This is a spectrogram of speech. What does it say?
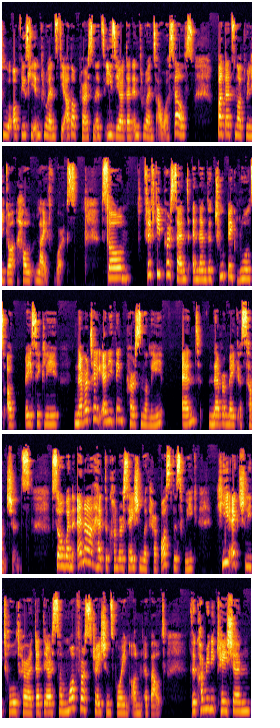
to obviously influence the other person. It's easier than influence ourselves, but that's not really how life works. So 50%, and then the two big rules are basically never take anything personally and never make assumptions. So when Anna had the conversation with her boss this week, he actually told her that there are some more frustrations going on about the communication,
